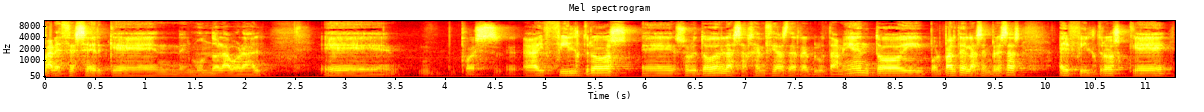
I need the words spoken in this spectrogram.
parece ser que en el mundo laboral eh, pues hay filtros, sobre todo en las agencias de reclutamiento y por parte de las empresas, hay filtros que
